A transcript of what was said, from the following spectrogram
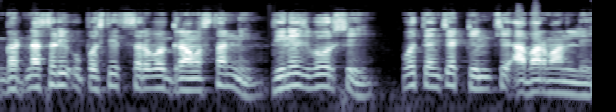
घटनास्थळी उपस्थित सर्व ग्रामस्थांनी दिनेश बोरसे व त्यांच्या टीमचे आभार मानले.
